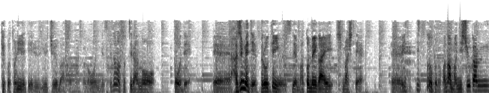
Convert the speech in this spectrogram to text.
結構取り入れている YouTuber さんなんかが多いんですけども、そちらの方で、えー初めてプロテインをですね、まとめ買いしまして、えーいいつ届くのかな？まあ、2週間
